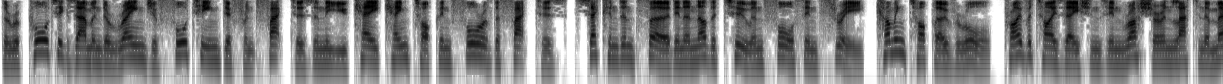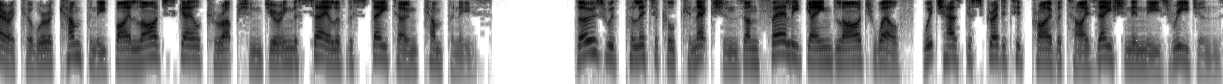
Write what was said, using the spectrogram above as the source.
The report examined a range of 14 different factors and the UK came top in four of the factors, second and third in another two and fourth in three, coming top overall. Privatizations in Russia and Latin America were accompanied by large-scale corruption during the sale of the state-owned companies. Those with political connections unfairly gained large wealth, which has discredited privatization in these regions.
